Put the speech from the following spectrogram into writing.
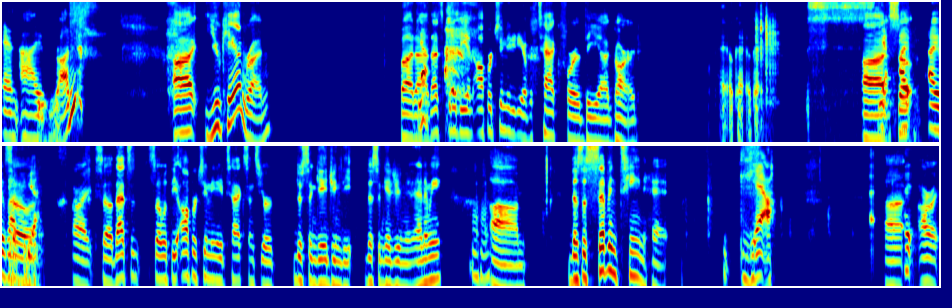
Can i run? Uh you can run. But uh Yeah. that's going to be an opportunity of attack for the uh, guard. Okay okay okay. Uh, yeah, so- I, I run so yeah all right so that's so with the opportunity attack since you're disengaging the disengaging an enemy Mhm. um Does a 17 hit? Yeah. Uh, I- all right.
